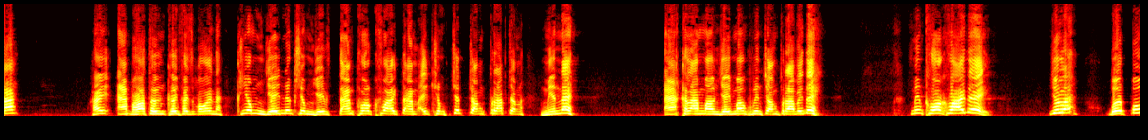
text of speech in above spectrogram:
តាហើយអាប្រហោះទៅឃើញ Facebook ហ្នឹងណាខ្ញុំនិយាយនឹងខ្ញុំនិយាយតាមខ្វល់ខ្វាយតាមអីខ្ញុំចិត្តចង់ប្រាប់ចង់មានទេអាខ្លាំងមកនិយាយមកគ្មានចង់ប្រាប់អីទេមានខ្វល់ខ្វាយទេយល់ទេបើពូ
